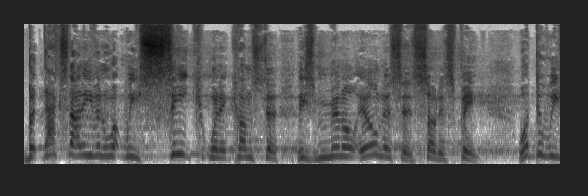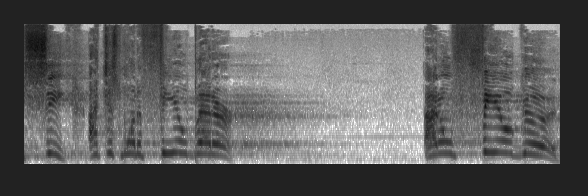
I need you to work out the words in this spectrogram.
But that's not even what we seek when it comes to these mental illnesses, so to speak. What do we seek? I just want to feel better. I don't feel good.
